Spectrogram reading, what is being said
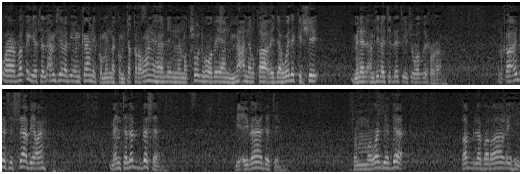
وبقية الأمثلة بإمكانكم أنكم تقرؤونها لأن المقصود هو بيان معنى القاعدة وذكر شيء من الأمثلة التي توضحها. القاعدة السابعة من تلبس بعبادة ثم وجد قبل فراغه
